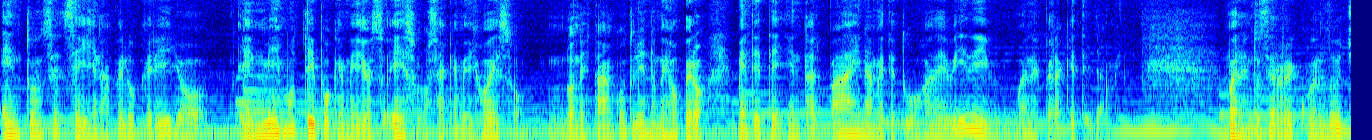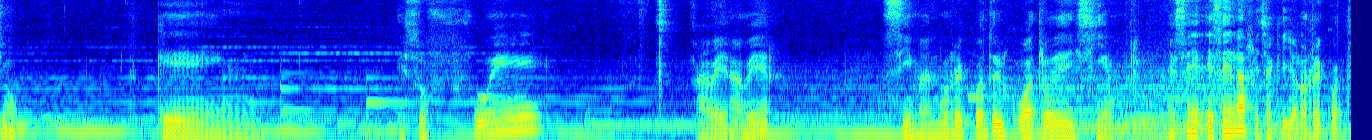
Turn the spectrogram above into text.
Entonces seguí en la peluquería yo, el mismo tipo que me dio eso, eso, o sea, que me dijo eso, donde estaban construyendo, me dijo, pero métete en tal página, mete tu hoja de vida y bueno, espera que te llame. Bueno, entonces recuerdo yo que eso fue, a ver, a ver, si mal no recuerdo, el 4 de diciembre. Esa es la fecha que yo no recuerdo.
